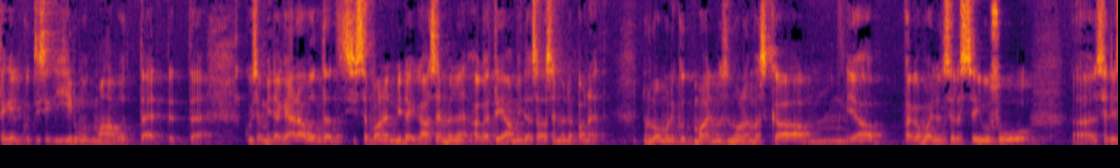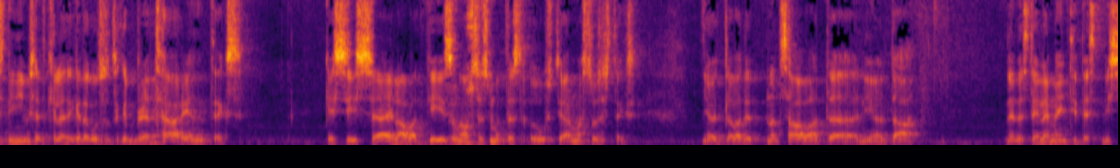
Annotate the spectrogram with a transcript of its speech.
tegelikult isegi hirmud maha võtta, et, et kui sa midagi ära võtad, siis sa paned midagi asemele, aga tea, mida sa asemele paned. no loomulikult maailmas on olemas ka ja väga paljud sellesse ei usu äh, sellised inimesed, kelle, keda kutsutakse breatharianiteks kes siis äh, elavadki sõna otseses mõttes õhust ja armastusest, eks. ja ütlevad, et nad saavad äh, nii-öelda nendest elementidest, mis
